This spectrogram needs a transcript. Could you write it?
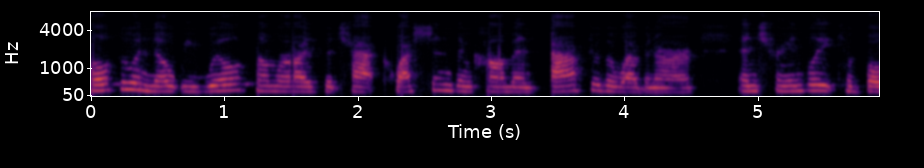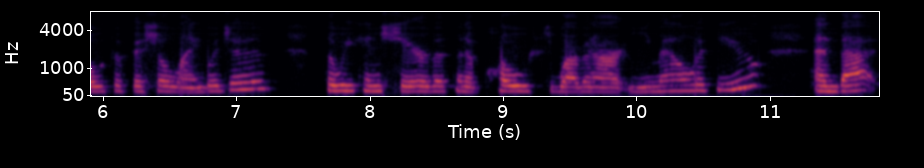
Also a note, we will summarize the chat questions and comments after the webinar and translate to both official languages so we can share this in a post-webinar email with you. And that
